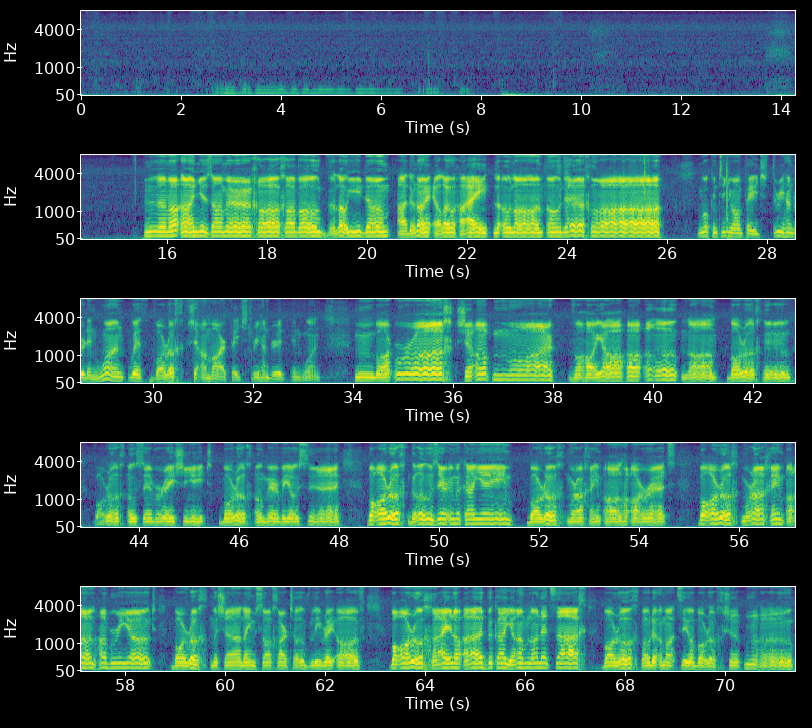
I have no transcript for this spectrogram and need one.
למען יזמרך כבוד ולא ידום אדוני אלוהי לעולם עודך. We'll continue on page 301 with Baruch She'amar, page 301. Baruch She'amar V'haya ha'olam Baruch Hu Baruch Osev Reshit Baruch Omer V'yoseh Baruch Gozer U'Mekayim Baruch Merachem Al Haaretz Baruch Merachem Al Habriot Baruch Meshalem Sachar Tov Lireov Baruch Chayla Ad V'Kayam Lo Netzach Baruch Boda Amatzia Baruch Shemo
